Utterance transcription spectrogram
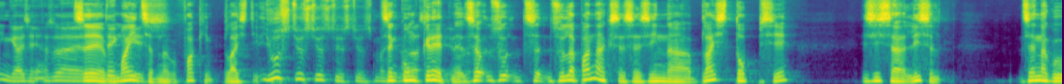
mingi asi ja see. see tekkis... maitseb nagu fucking plastik. just, just, just, just, just. see on konkreetne, sa, sul, sulle pannakse see sinna plasttopsi ja siis sa lihtsalt, see on nagu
